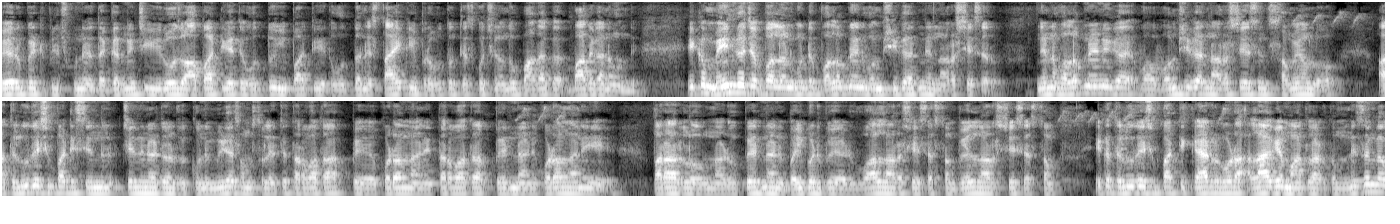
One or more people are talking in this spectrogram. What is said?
పేరు పెట్టి పిలుచుకునే దగ్గర నుంచి ఈరోజు ఆ పార్టీ అయితే వద్దు ఈ పార్టీ అయితే వద్దు అనే స్థాయికి ఈ ప్రభుత్వం తీసుకొచ్చినందుకు బాధగా బాధగానే ఉంది. ఇక మెయిన్గా చెప్పాలనుకుంటే వల్లభనేని వంశీ గారిని నిన్న అరెస్ట్ చేశారు. నిన్న వల్లభనేనిగా వంశీ గారిని అరెస్ట్ చేసిన సమయంలో ఆ తెలుగుదేశం పార్టీ చెందిన చెందినటువంటి కొన్ని మీడియా సంస్థలు అయితే తర్వాత పే కొడాలి నాని తర్వాత పేరు నాని కొడాలి నాని పరారులో ఉన్నాడు పేరు నాని భయపడిపోయాడు వాళ్ళని అరెస్ట్ చేసేస్తాం వీళ్ళని అరెస్ట్ చేసేస్తాం. ఇక తెలుగుదేశం పార్టీ క్యాడర్ కూడా అలాగే మాట్లాడతాం. నిజంగా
